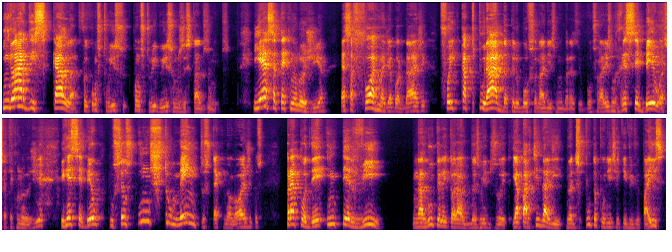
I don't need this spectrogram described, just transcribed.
Em larga escala foi construído isso nos Estados Unidos. E essa tecnologia, essa forma de abordagem, foi capturada pelo bolsonarismo no Brasil. O bolsonarismo recebeu essa tecnologia e recebeu os seus instrumentos tecnológicos para poder intervir na luta eleitoral de 2018 e a partir dali, na disputa política que vive o país,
